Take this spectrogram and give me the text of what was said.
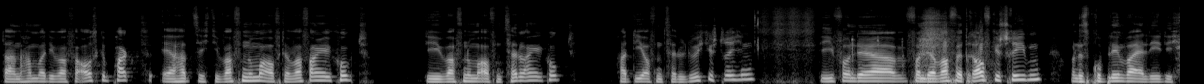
dann haben wir die Waffe ausgepackt. Er hat sich die Waffennummer auf der Waffe angeguckt, die Waffennummer auf dem Zettel angeguckt, hat die auf dem Zettel durchgestrichen, die von der, von der Waffe draufgeschrieben und das Problem war erledigt.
